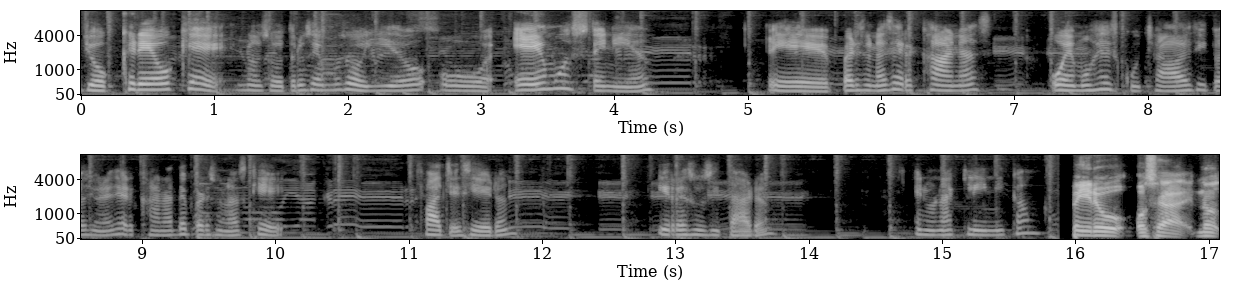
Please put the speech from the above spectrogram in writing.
yo creo que nosotros hemos oído o hemos tenido eh, personas cercanas o hemos escuchado de situaciones cercanas de personas que fallecieron y resucitaron en una clínica. Pero, o sea, no,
